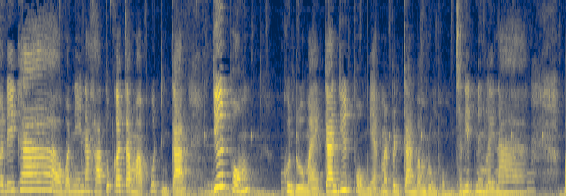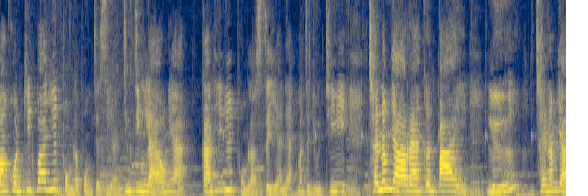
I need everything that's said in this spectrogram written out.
สวัสดีค่ะ วันนี้นะคะ ตุ๊กก็จะมาพูดถึงการยืดผม คุณรู้ไหมการยืดผมเนี่ยมันเป็นการบำรุงผมชนิดหนึ่งเลยนะ บางคนคิดว่ายืดผมแล้วผมจะเสีย จริง ๆ แล้วเนี่ย การที่ยืดผมแล้วเสียเนี่ยมันจะอยู่ที่ใช้น้ำยาแรงเกินไป หรือใช้น้ำยา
